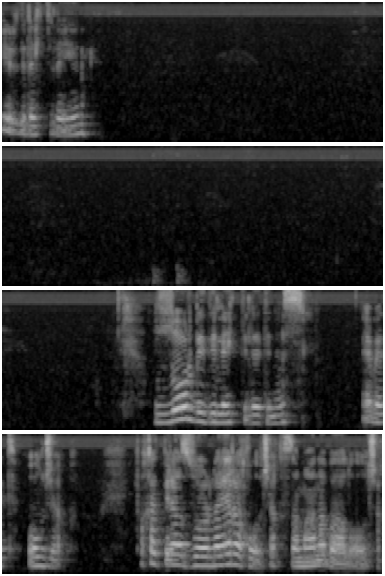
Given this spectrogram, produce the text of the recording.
Bir dilek dileyin. Zor bir dilek dilediniz. Evet, olacak. Fakat biraz zorlayarak olacak, zamana bağlı olacak.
